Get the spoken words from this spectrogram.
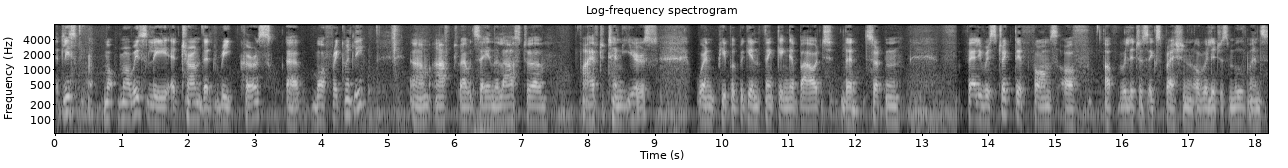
at least more recently, a term that recurs uh, more frequently. Um, after, I would say, in the last uh, five to ten years, when people begin thinking about that certain fairly restrictive forms of, of religious expression or religious movements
